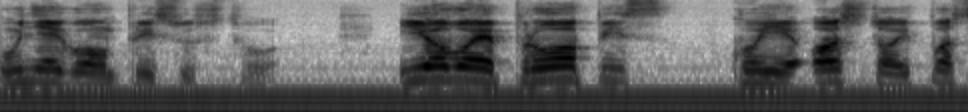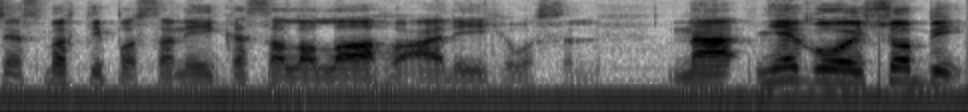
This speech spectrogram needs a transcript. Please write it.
u njegovom prisustvu. I ovo je propis koji je ostao i poslije smrti poslanika sallallahu alaihi wasallam. Na njegovoj sobi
